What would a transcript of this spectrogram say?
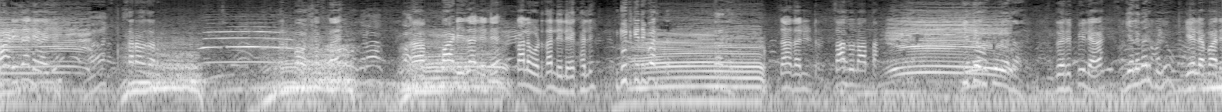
पाणी झाले काय सराव जरा. तर पाहू शकताय पाडी झालेले. कालवड झालेले आहे खाली. दूध किती बर दहा दहा लिटर. चालू आता. किती घरी पिल्या काय गेले बरे पिढी गेल्या बारे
